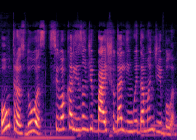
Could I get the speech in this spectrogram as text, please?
Outras duas se localizam debaixo da língua e da mandíbula.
